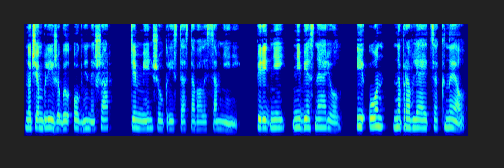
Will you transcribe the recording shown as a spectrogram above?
Но чем ближе был огненный шар, тем меньше у Кристы оставалось сомнений. Перед ней небесный орел, и он направляется к Нел.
